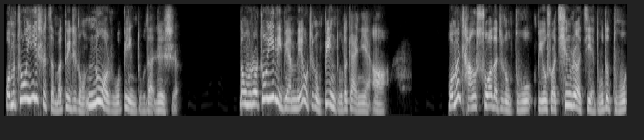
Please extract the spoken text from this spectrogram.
我们中医是怎么对这种诺如病毒的认识？那我们说中医里边没有这种病毒的概念啊。我们常说的这种毒，比如说清热解毒的毒，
